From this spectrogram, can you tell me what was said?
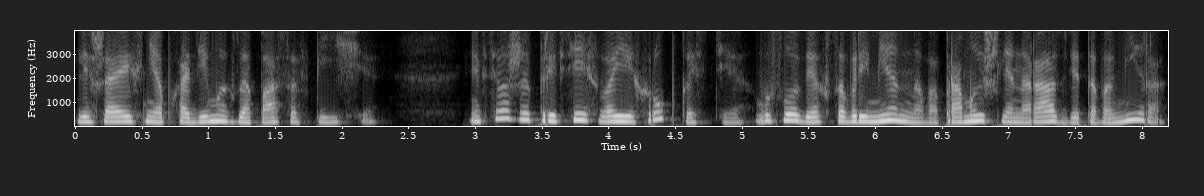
лишая их необходимых запасов пищи. И все же при всей своей хрупкости, в условиях современного, промышленно развитого мира,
